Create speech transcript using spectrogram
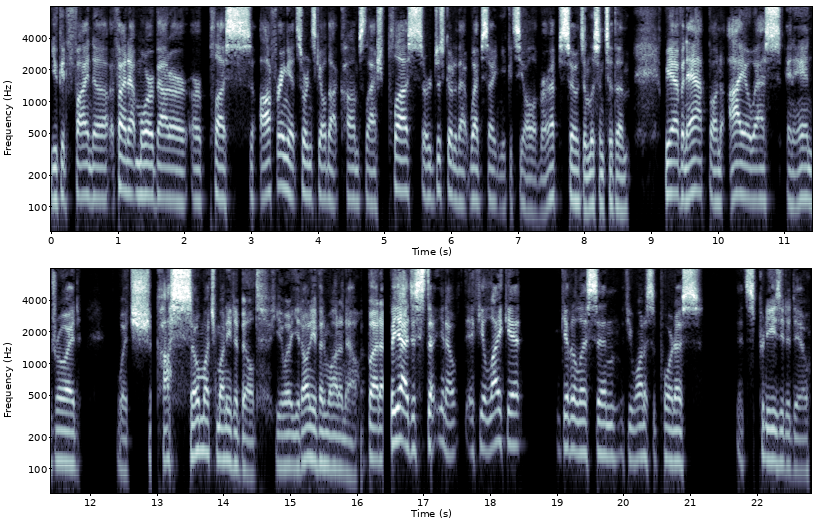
You could find uh, find out more about our our plus offering at swordandscale.com slash plus, or just go to that website and you could see all of our episodes and listen to them. We have an app on iOS and Android which costs so much money to build. You you don't even want to know. But uh, but yeah, just uh, you know, if you like it, give it a listen. If you want to support us, it's pretty easy to do.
